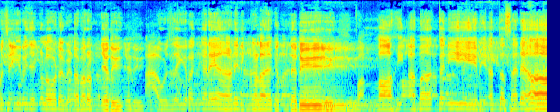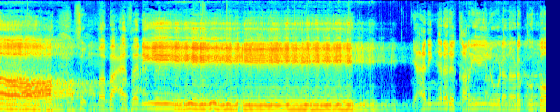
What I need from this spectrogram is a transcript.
ഉസൈർ ഞങ്ങളോട് വിട പറഞ്ഞത്. ആ ഉസൈർ എങ്ങനെയാണ് നിങ്ങളാകുന്നത്? സുമ്മ ഞാനിങ്ങനെ ഒരു കറിയയിലൂടെ നടക്കുമ്പോ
